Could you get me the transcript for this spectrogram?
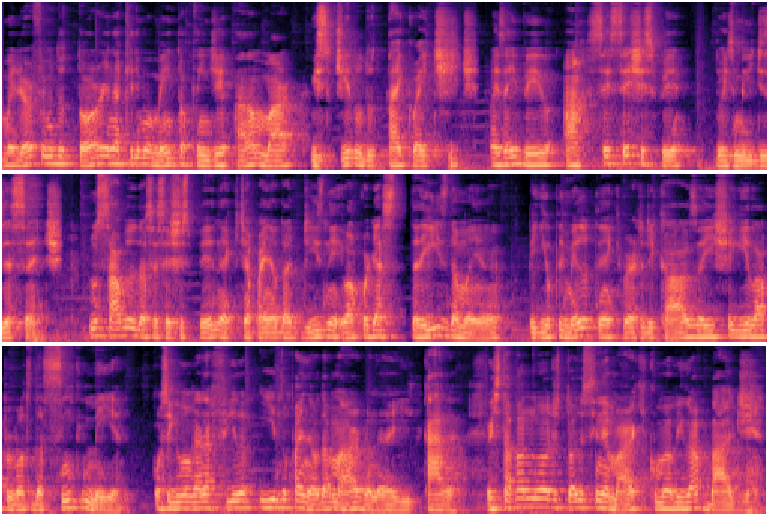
o melhor filme do Thor e naquele momento aprendi a amar o estilo do Taika Waititi. Mas aí veio a CCXP 2017. No sábado da CCXP, né, que tinha painel da Disney, eu acordei às 3 da manhã, peguei o primeiro trem aqui perto de casa e cheguei lá por volta das 5 e meia. Consegui um lugar na fila e no painel da Marvel, né? E, cara, eu estava no auditório Cinemark com meu amigo Abad.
